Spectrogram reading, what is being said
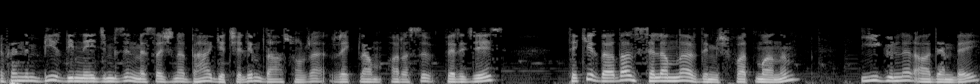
Efendim bir dinleyicimizin mesajına daha geçelim. Daha sonra reklam arası vereceğiz. Tekirdağ'dan selamlar demiş Fatma Hanım. İyi günler Adem Bey.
